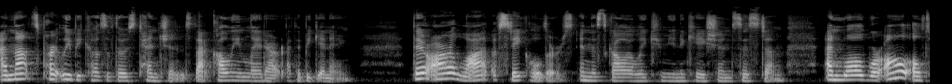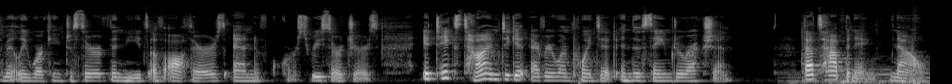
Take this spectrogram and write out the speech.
and that's partly because of those tensions that Colleen laid out at the beginning. There are a lot of stakeholders in the scholarly communication system, and while we're all ultimately working to serve the needs of authors and, of course, researchers, it takes time to get everyone pointed in the same direction. That's happening now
